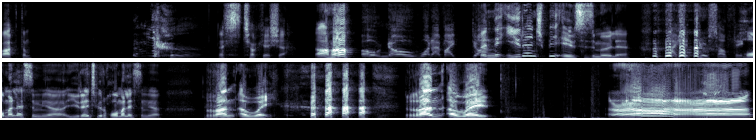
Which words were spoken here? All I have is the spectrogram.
Baktım. Çok yaşa. Aha! Oh no, what have I done? Ben ne iğrenç bir evsizim öyle. Homelesim ya. İğrenç bir homelesim ya. Run away. Run away.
